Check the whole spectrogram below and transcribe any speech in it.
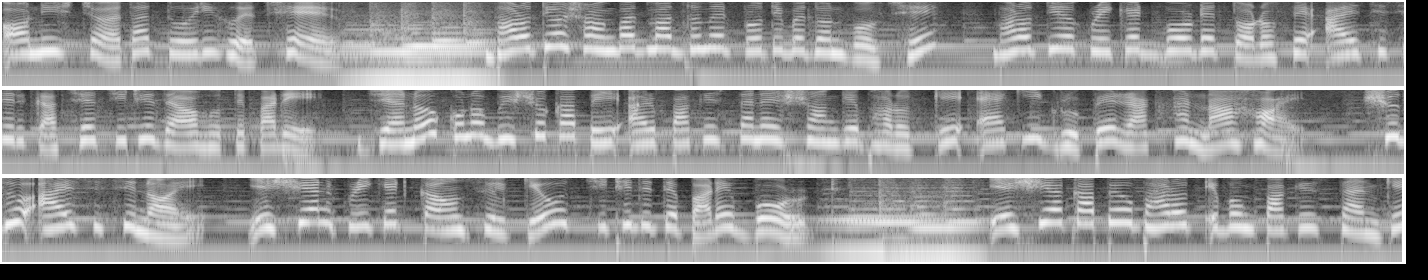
অনিশ্চয়তা তৈরি হয়েছে। ভারতীয় সংবাদ মাধ্যমের প্রতিবেদন বলছে ভারতীয় ক্রিকেট বোর্ডের তরফে আইসিসির কাছে চিঠি দেওয়া হতে পারে, যেন কোনো বিশ্বকাপে আর পাকিস্তানের সঙ্গে ভারতকে একই গ্রুপে রাখা না হয়। শুধু আইসিসি নয়, এশিয়ান ক্রিকেট কাউন্সিলকেও চিঠি দিতে পারে বোর্ড। এশিয়া কাপেও ভারত এবং পাকিস্তানকে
